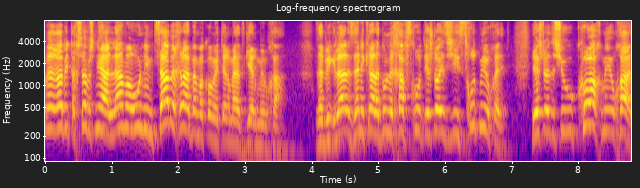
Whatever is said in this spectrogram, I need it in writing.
אומר רבי, תחשוב שנייה, למה הוא נמצא בכלל במקום יותר מאתגר ממך? זה בגלל, זה נקרא לדון לכף זכות, יש לו איזושהי זכות מיוחדת, יש לו איזשהו כוח מיוחד.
